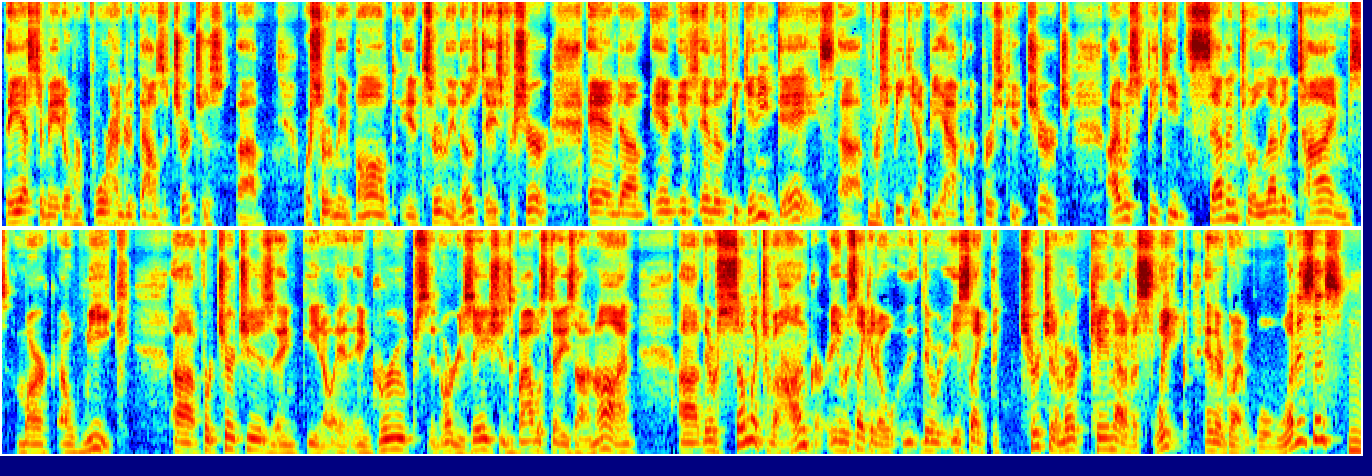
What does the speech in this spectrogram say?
they estimate over 400,000 churches uh, were certainly involved in certainly those days for sure. And, um, and in those beginning days uh, for mm. speaking on behalf of the persecuted church, I was speaking seven seven to 11 times, Mark, a week uh, for churches and you know and, and, groups and organizations, Bible studies on and on. Uh, there was so much of a hunger. It was like you know, there were, it's like the church in America came out of a sleep, and they're going, "Well, what is this?" Hmm.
